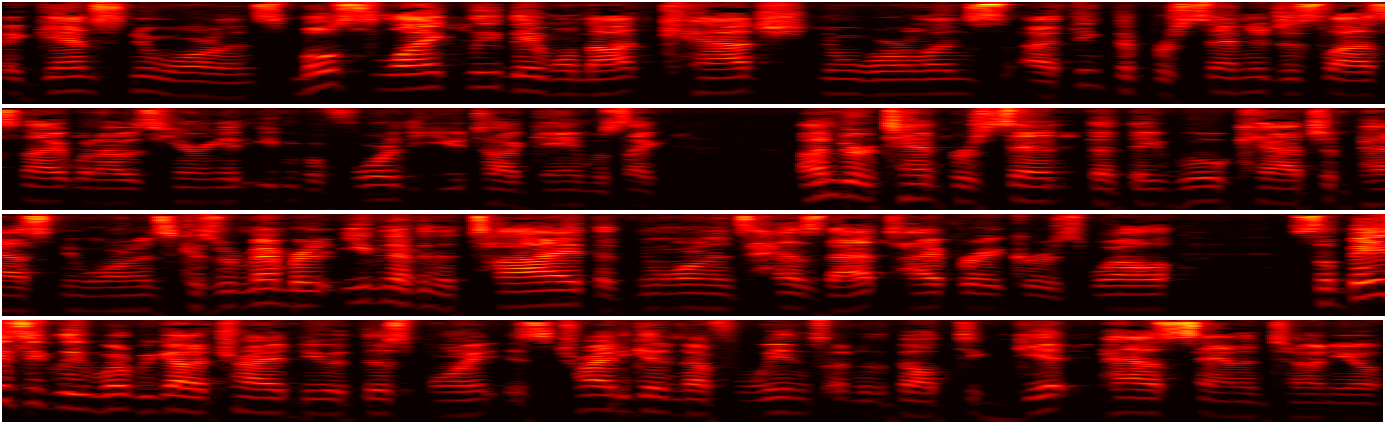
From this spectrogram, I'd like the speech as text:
against New Orleans. Most likely, they will not catch New Orleans. I think the percentages last night, when I was hearing it, even before the Utah game, was like under 10% that they will catch and pass New Orleans. Because remember, even if in the tie, that New Orleans has that tiebreaker as well. So basically, what we got to try to do at this point is try to get enough wins under the belt to get past San Antonio.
